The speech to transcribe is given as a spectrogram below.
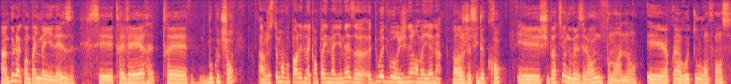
un peu la campagne mayonnaise. C'est très vert, très beaucoup de champs. Alors justement, vous parlez de la campagne mayonnaise. D'où êtes-vous originaire en Mayenne? Alors je suis de Cran, et je suis parti en Nouvelle-Zélande pendant un an. Et après un retour en France,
